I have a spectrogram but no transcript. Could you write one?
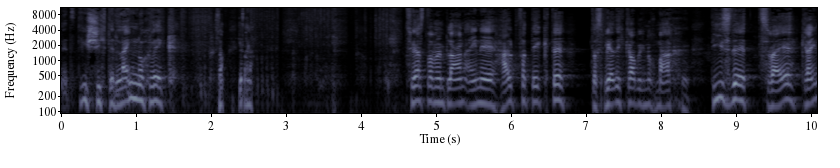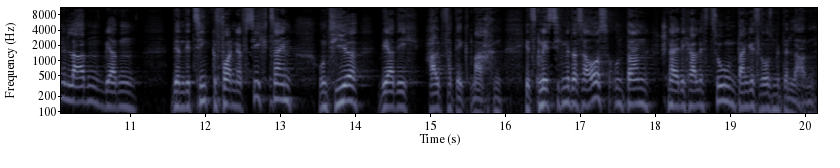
Jetzt wische ich den Leim noch weg. So, hier Zuerst war mein Plan eine halbverdeckte, das werde ich glaube ich noch machen. Diese zwei kleinen Laden werden, werden die Zinken vorne auf Sicht sein und hier werde ich halb verdeckt machen. Jetzt messe ich mir das aus und dann schneide ich alles zu und dann geht's los mit den Laden.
